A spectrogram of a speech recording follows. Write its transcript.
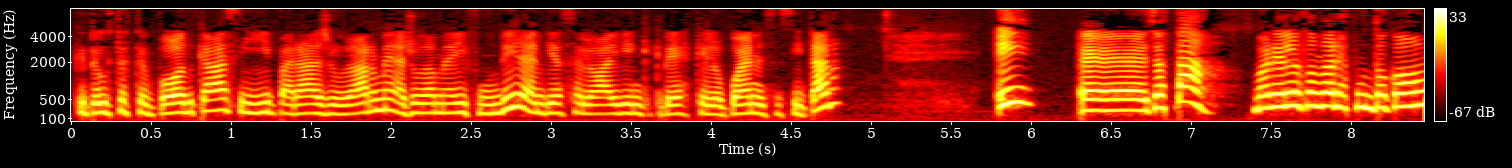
que te guste este podcast y para ayudarme, ayúdame a difundir, envíaselo a alguien que crees que lo pueda necesitar. Y eh, ya está, marielosandores.com,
